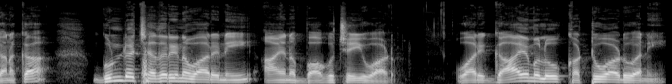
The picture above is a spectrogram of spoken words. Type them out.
గనక గుండె చెదరిన వారిని ఆయన బాగుచేయువాడు వారి గాయములు కట్టువాడు అని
